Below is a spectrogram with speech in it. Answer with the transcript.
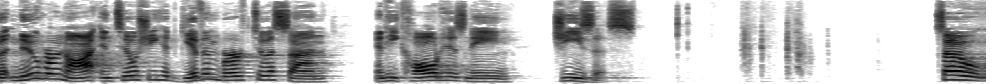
but knew her not until she had given birth to a son, and he called his name Jesus. So,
